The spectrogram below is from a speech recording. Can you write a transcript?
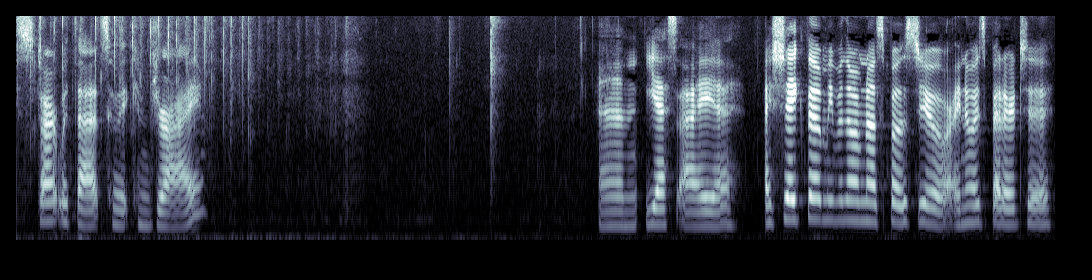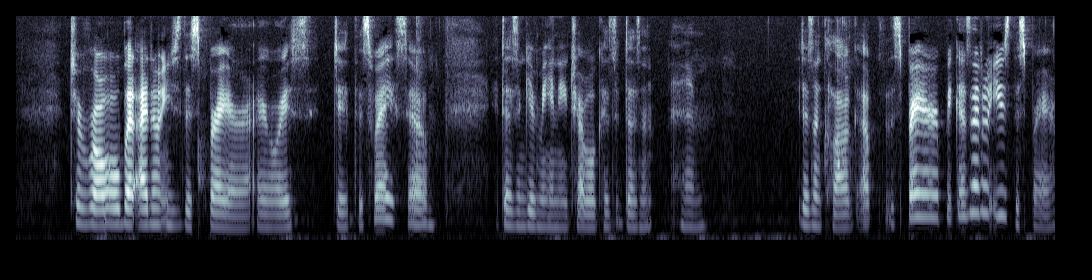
start with that so it can dry. And yes, I uh, I shake them even though I'm not supposed to. I know it's better to to roll, but I don't use the sprayer. I always do it this way, so it doesn't give me any trouble because it doesn't um, it doesn't clog up the sprayer because I don't use the sprayer.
